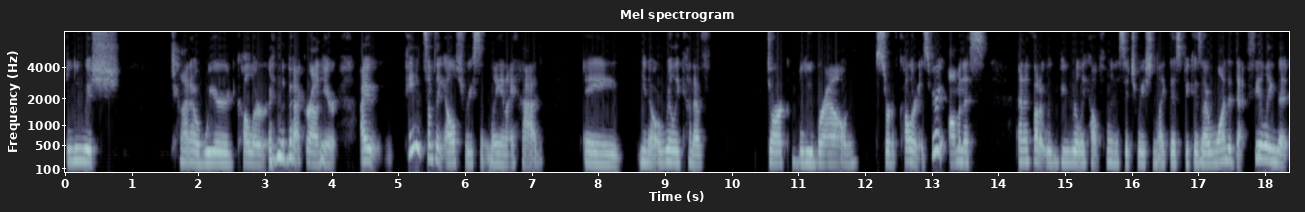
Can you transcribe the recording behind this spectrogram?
bluish, kind of weird color in the background here. I painted something else recently and I had a, you know, a really kind of dark blue-brown sort of color. And it's very ominous. And I thought it would be really helpful in a situation like this because I wanted that feeling that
